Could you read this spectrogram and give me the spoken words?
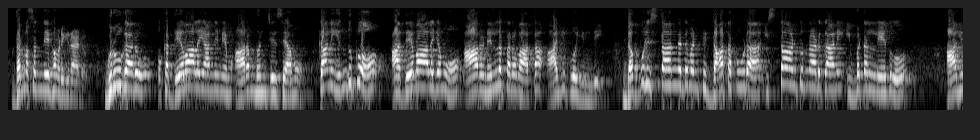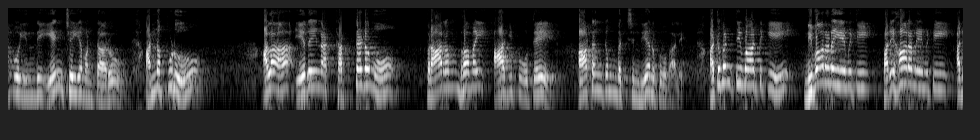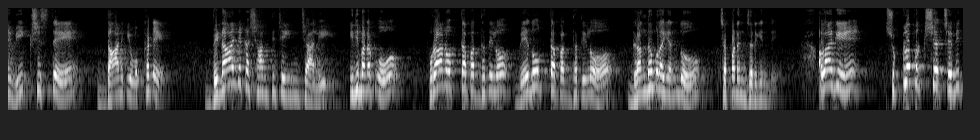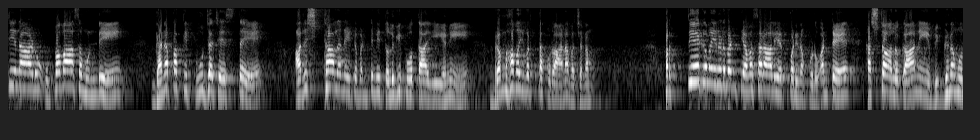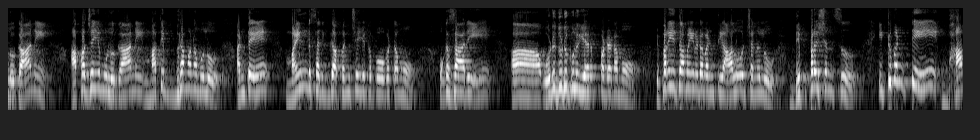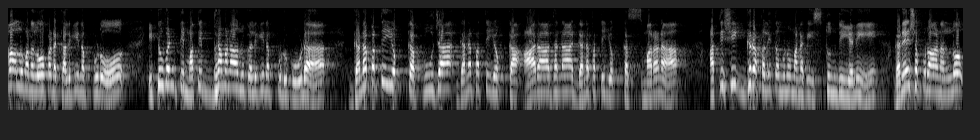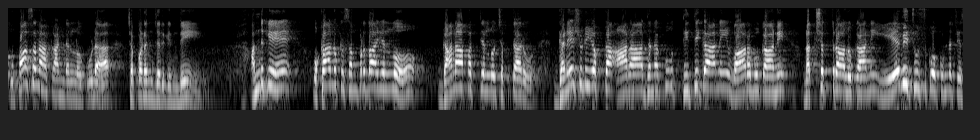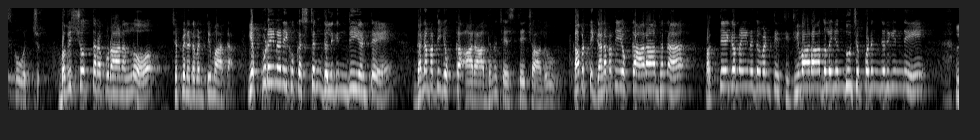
ధర్మ సందేహం అడిగినాడు. గురువుగారు ఒక దేవాలయాన్ని మేము ఆరంభం చేశాము. కానీ ఎందుకో ఆ దేవాలయము ఆరు నెలల తర్వాత ఆగిపోయింది. డబ్బులు ఇస్తా అన్నటువంటి దాత కూడా ఇస్తా అంటున్నాడు కానీ ఇవ్వటం లేదు. ఆగిపోయింది. ఏం చెయ్యమంటారు? అన్నప్పుడు అలా ఏదైనా కట్టడము ప్రారంభమై ఆగిపోతే ఆటంకం వచ్చింది అనుకోవాలి. అటువంటి వాటికి నివారణ ఏమిటి? పరిహారం ఏమిటి? అని వీక్షిస్తే దానికి ఒక్కటే వినాయక శాంతి చేయించాలి. ఇది మనకు పురాణోక్త పద్ధతిలో వేదోక్త పద్ధతిలో గ్రంథముల యందు చెప్పడం జరిగింది. అలాగే శుక్లపక్ష చవితి నాడు ఉపవాసం ఉండి గణపతి పూజ చేస్తే అరిష్టాలనేటువంటివి తొలగిపోతాయి అని బ్రహ్మవైవర్త పురాణ వచనం. ప్రత్యేకమైనటువంటి అవసరాలు ఏర్పడినప్పుడు అంటే కష్టాలు కానీ విఘ్నములు కానీ అపజయములు కానీ మతిభ్రమణములు అంటే మైండ్ సరిగ్గా పనిచేయకపోవటము ఒకసారి ఒడిదుడుకులు ఏర్పడటము విపరీతమైనటువంటి ఆలోచనలు డిప్రెషన్స్ ఇటువంటి భావాలు మన లోపల కలిగినప్పుడు ఇటువంటి మతిభ్రమణాలు కలిగినప్పుడు కూడా గణపతి యొక్క పూజ గణపతి యొక్క ఆరాధన గణపతి యొక్క స్మరణ అతి శీఘ్ర ఫలితమును మనకి ఇస్తుంది అని గణేష పురాణంలో ఉపాసనా కాండంలో కూడా చెప్పడం జరిగింది. అందుకే ఒకానొక సంప్రదాయంలో గానాపత్యంలో చెప్తారు గణేశుడి యొక్క ఆరాధనకు తిథి కానీ వారము కానీ నక్షత్రాలు కానీ ఏవి చూసుకోకుండా చేసుకోవచ్చు. భవిష్యోత్తర పురాణంలో చెప్పినటువంటి మాట ఎప్పుడైనా నీకు కష్టం కలిగింది అంటే గణపతి యొక్క ఆరాధన చేస్తే చాలు. కాబట్టి గణపతి యొక్క ఆరాధన ప్రత్యేకమైనటువంటి తిథివారాధుల ఎందు చెప్పడం జరిగింది.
